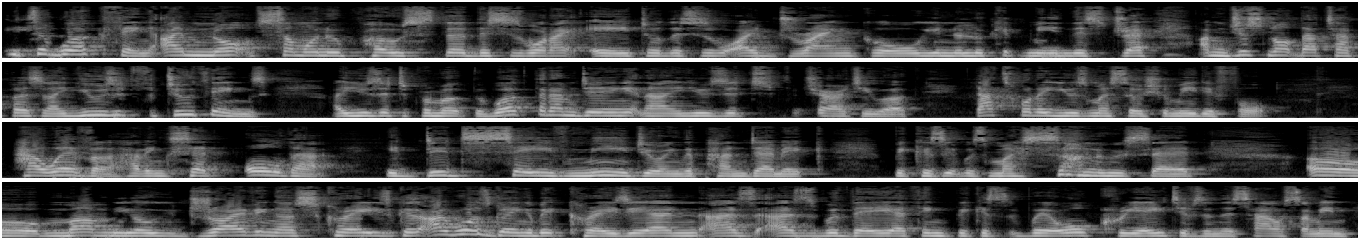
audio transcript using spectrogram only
It's a work thing. I'm not someone who posts the this is what I ate or this is what I drank or you know look at me in this dress. I'm just not that type of person. I use it for two things. I use it to promote the work that I'm doing and I use it for charity work. That's what I use my social media for. However, having said all that, it did save me during the pandemic because it was my son who said, Oh, mum, you're driving us crazy. Cause I was going a bit crazy. And as, as were they, I think, because we're all creatives in this house. I mean,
